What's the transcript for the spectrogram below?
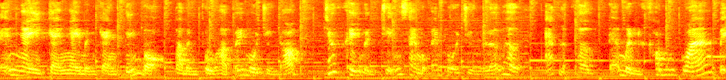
để ngày càng ngày mình càng tiến bộ và mình phù hợp với môi trường đó. Trước khi mình chuyển sang một cái môi trường lớn hơn áp lực hơn để mình không quá bị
